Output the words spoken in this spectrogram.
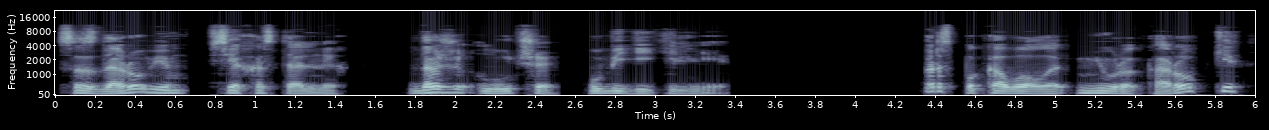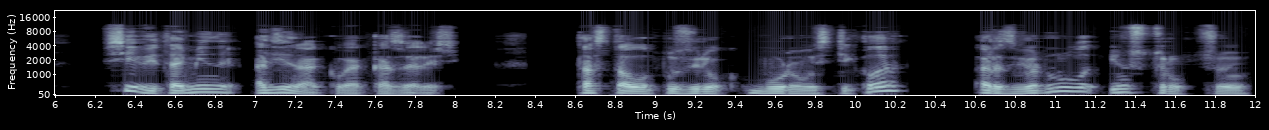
со здоровьем всех остальных, даже лучше, убедительнее. Распаковала Нюра коробки, все витамины одинаковые оказались. Достала пузырек бурого стекла, развернула инструкцию.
